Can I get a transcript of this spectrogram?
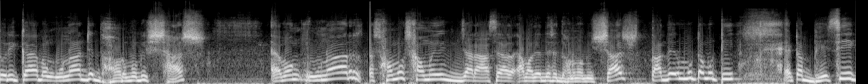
তরিকা এবং ওনার যে ধর্মবিশ্বাস এবং ওনার সমসাময়িক যারা আছে আমাদের দেশে ধর্মবিশ্বাস, তাদের মোটামুটি একটা বেসিক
